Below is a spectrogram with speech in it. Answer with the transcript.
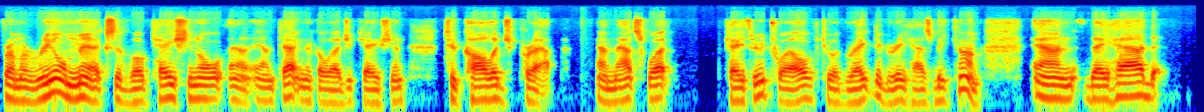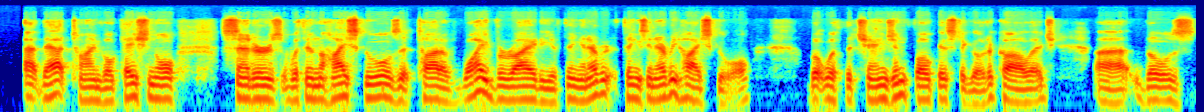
from a real mix of vocational and, and technical education to college prep. And that's what K through 12 to a great degree has become. And they had at that time vocational centers within the high schools that taught a wide variety of thing in every, things in every high school. But with the change in focus to go to college, uh, those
